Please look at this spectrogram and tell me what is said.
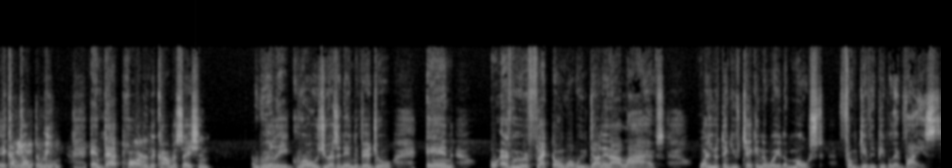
They come talk to me. Mm-hmm, mm-hmm. And that part of the conversation really grows you as an individual. And as we reflect on what we've done in our lives, what do you think you've taken away the most from giving people advice?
